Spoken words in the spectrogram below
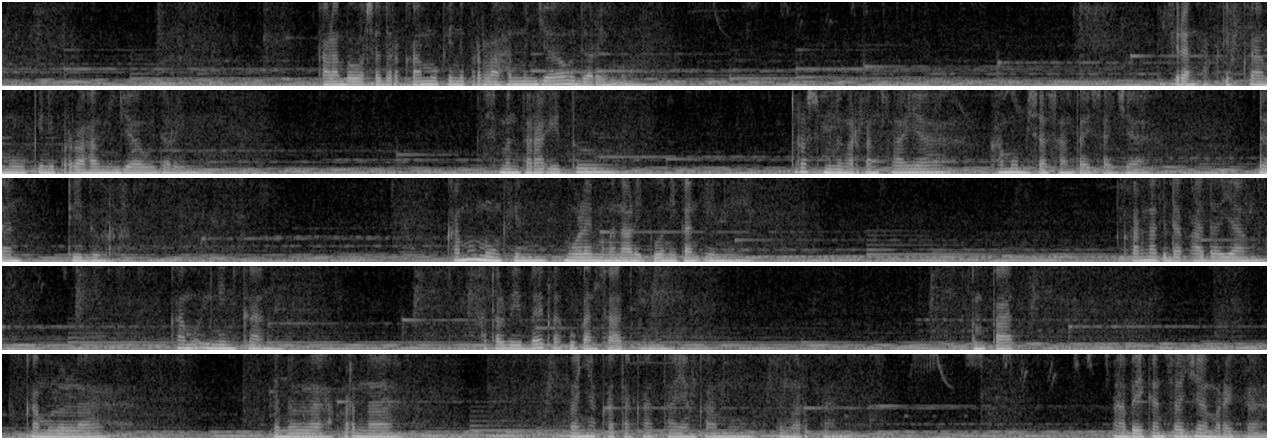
Alam bawah sadar kamu kini perlahan menjauh darimu. Pikiran aktif kamu kini perlahan menjauh darimu. Sementara itu, terus mendengarkan saya, kamu bisa santai saja dan tidur. Kamu mungkin mulai mengenali keunikan ini karena tidak ada yang kamu inginkan, atau lebih baik lakukan saat ini. Empat, kamu lelah dan lelah karena banyak kata-kata yang kamu dengarkan. Abaikan saja mereka.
